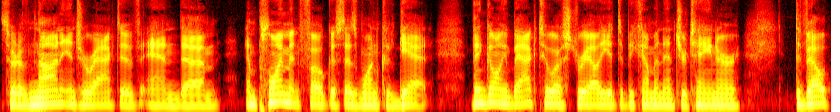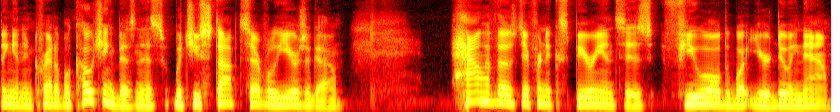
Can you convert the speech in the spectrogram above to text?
sort of non-interactive and um, employment focused as one could get. Then going back to Australia to become an entertainer, developing an incredible coaching business, which you stopped several years ago. How have those different experiences fueled what you're doing now?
